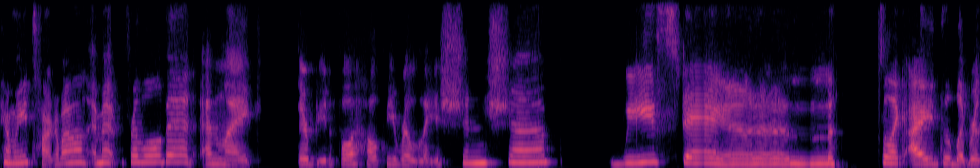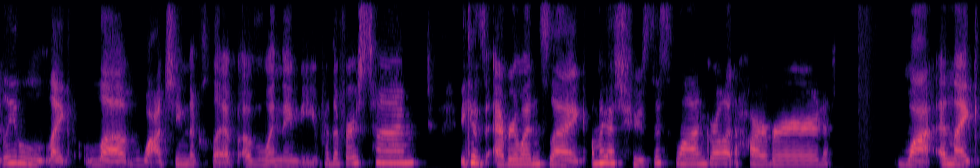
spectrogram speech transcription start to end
Can we talk about Emmett for a little bit and like their beautiful, healthy relationship? We stand. So like I deliberately like love watching the clip of when they meet for the first time because everyone's like, "Oh my gosh, who's this blonde girl at Harvard?" What? And like,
